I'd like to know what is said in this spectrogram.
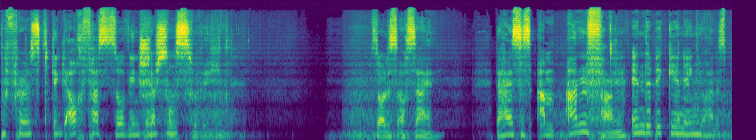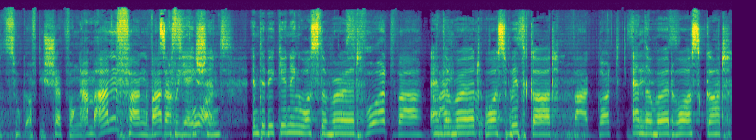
the first Klingt auch fast so wie ein. Schöpfungsbericht. Soll es auch sein. Da heißt es, am Anfang, in the beginning, Johannes Bezug auf die Schöpfung, am Anfang war das creation. Wort. In the beginning was the Word, Das Wort war and bei the Word Gott, was with God, war Gott and the selbst. Word was God.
